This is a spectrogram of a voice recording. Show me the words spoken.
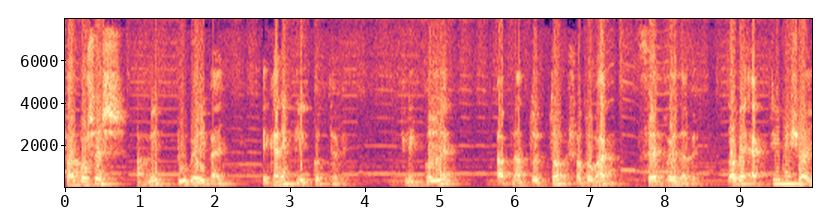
সর্বশেষ সাবমিট টু ভেরিফাই। এখানে ক্লিক করতে হবে। ক্লিক করলে আপনার তথ্য শতভাগ সেভ হয়ে যাবে। তবে একটি বিষয়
